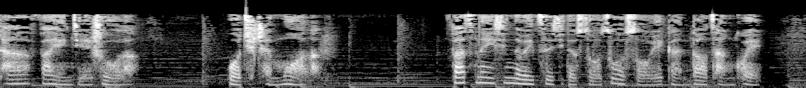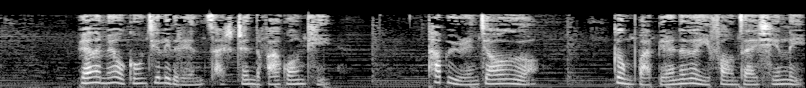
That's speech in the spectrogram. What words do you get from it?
他发言结束了，我却沉默了，发自内心的为自己的所作所为感到惭愧。原来没有攻击力的人才是真的发光体，他不与人交恶，更不把别人的恶意放在心里。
